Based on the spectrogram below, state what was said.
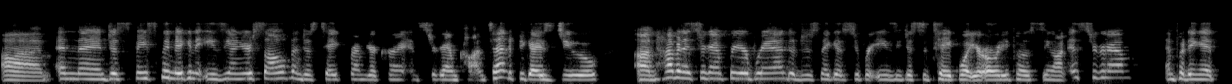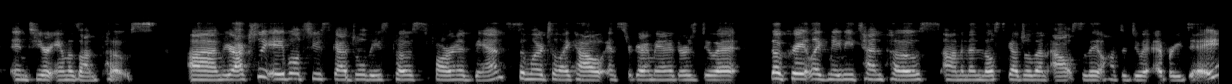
Um, and then just basically making it easy on yourself and just take from your current Instagram content. If you guys do um, have an Instagram for your brand, and just make it super easy just to take what you're already posting on Instagram and putting it into your Amazon posts. Um, you're actually able to schedule these posts far in advance, similar to like how Instagram managers do it. They'll create like maybe 10 posts um, and then they'll schedule them out so they don't have to do it every day.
